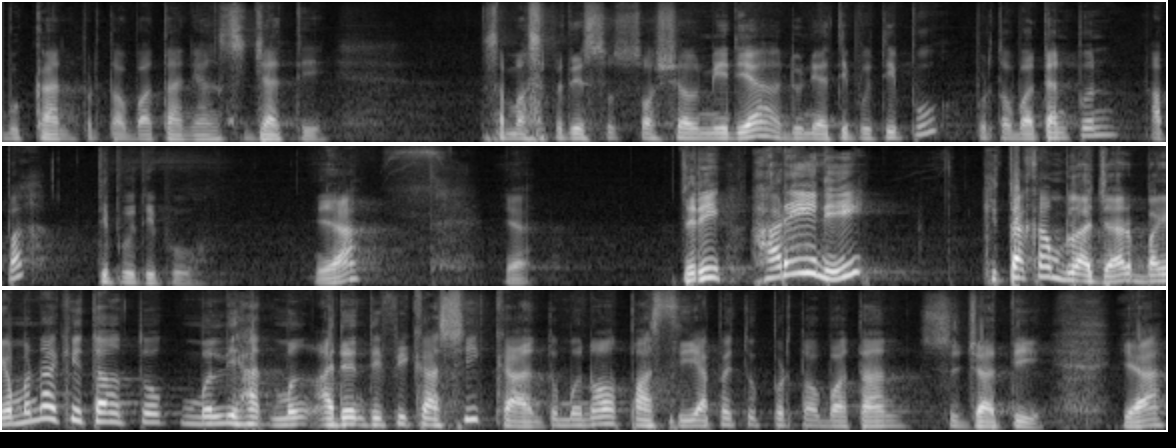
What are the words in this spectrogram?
bukan pertobatan yang sejati. Sama seperti sosial media, dunia tipu-tipu, pertobatan pun apa? Tipu-tipu. Ya. Ya. Jadi hari ini kita akan belajar bagaimana kita untuk melihat mengidentifikasikan untuk mengenal pasti apa itu pertobatan sejati. Ya.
